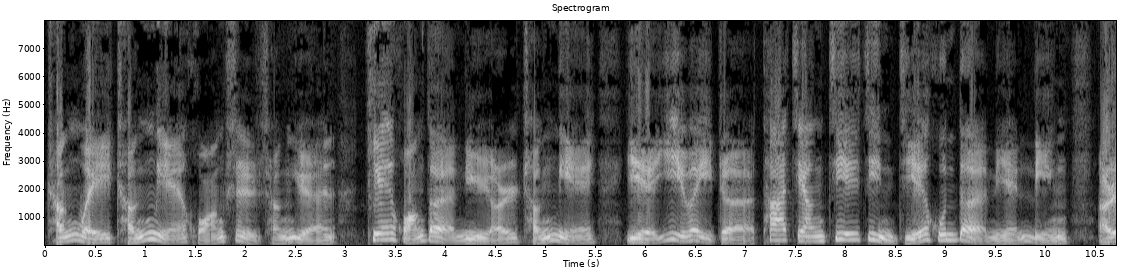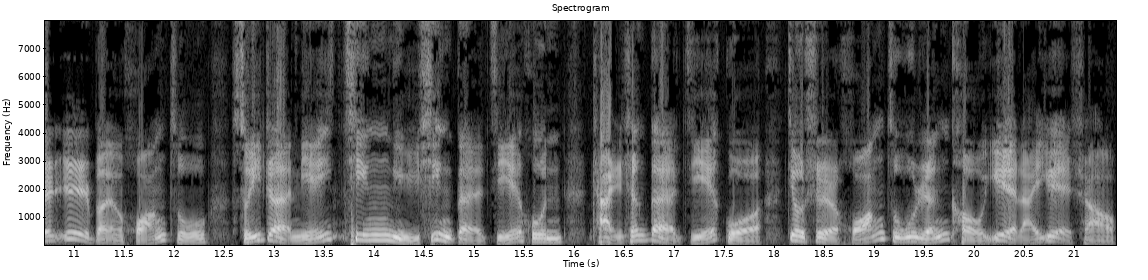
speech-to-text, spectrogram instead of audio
成为成年皇室成员。天皇的女儿成年，也意味着她将接近结婚的年龄。而日本皇族随着年轻女性的结婚产生的结果，就是皇族人口越来越少。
